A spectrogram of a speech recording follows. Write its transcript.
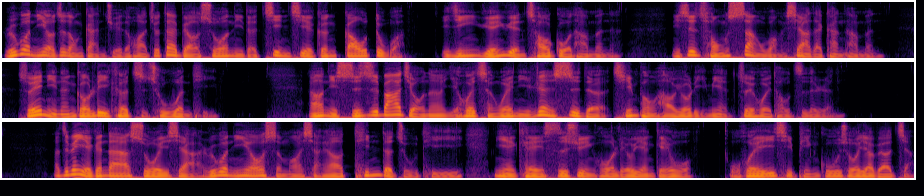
如果你有这种感觉的话，就代表说你的境界跟高度啊，已经远远超过他们了。你是从上往下在看他们。所以你能够立刻指出问题，然后你十之八九呢，也会成为你认识的亲朋好友里面最会投资的人。那这边也跟大家说一下，如果你有什么想要听的主题，你也可以私讯或留言给我，我会一起评估说要不要讲。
